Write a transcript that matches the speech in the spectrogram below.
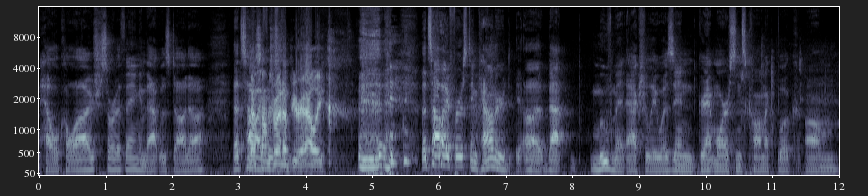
hell collage sort of thing, and that was Dada. That's how That I sounds right up your alley. that's how I first encountered uh, that movement. Actually, was in Grant Morrison's comic book, um,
